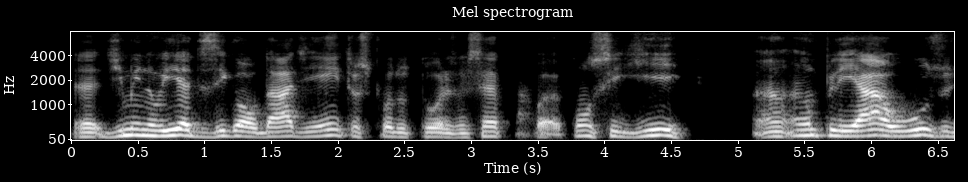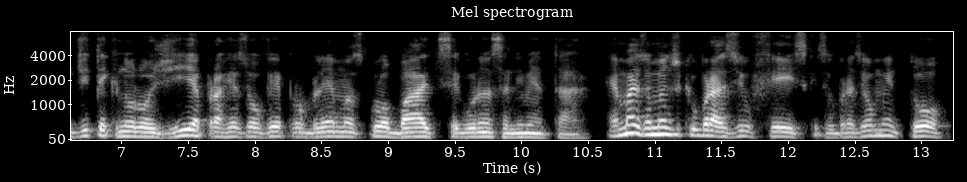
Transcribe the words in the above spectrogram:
eh, diminuir a desigualdade entre os produtores, você eh, conseguir ampliar o uso de tecnologia para resolver problemas globais de segurança alimentar. É mais ou menos o que o Brasil fez, quer dizer, o Brasil aumentou,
